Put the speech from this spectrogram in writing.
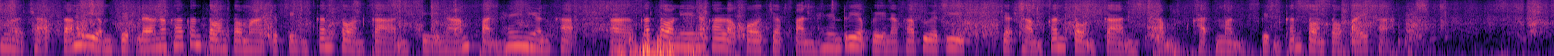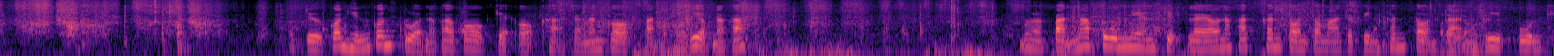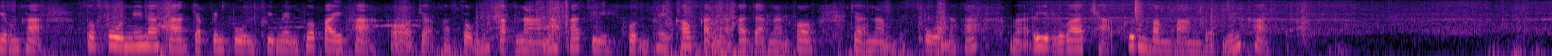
เมื่อฉาบสามเหลี่ยมเสร็จแล้วนะคะ ขั้นตอนต่อมาจะเป็นขั้นตอนการตีน้ำปั่นให้เนียนค่ะขั้นตอนนี้นะคะเราก็จะปั่นให้เรียบเลยนะคะ เพื่อที่จะทำขั้นตอนการทำขัดมันเป็นขั้นตอนต่อไปค่ะ เจอก้อนหินก้อนกรวดนะคะ ก็แกะออกค่ะ จากนั้นก็ปั่นให้เรียบนะคะ เมื่อปั่นหน้าปูนเนียนเสร็จแล้วนะคะ ขั้นตอนต่อมาจะเป็นขั้นตอนการรีดปูนเค็มค่ะ ตัวปูนนี้นะคะจะเป็นปูนซีเมนต์ทั่วไปค่ะ ก็จะผสมกับน้ำนะคะตีคนให้เข้ากันนะคะ จากนั้นก็จะนำปูนนะคะ มารีดหรือว่าฉาบขึ้นบางๆแบบนี้ค่ะ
